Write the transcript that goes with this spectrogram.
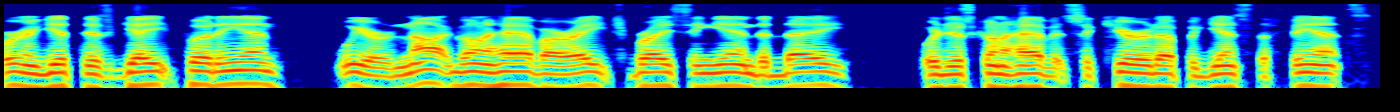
We're going to get this gate put in. We are not going to have our H bracing in today. We're just going to have it secured up against the fence.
